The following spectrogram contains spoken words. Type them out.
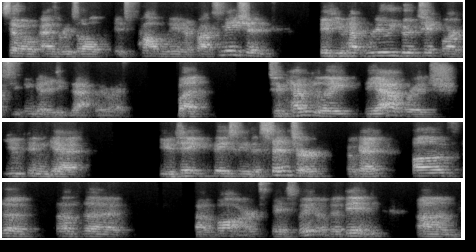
So as a result, it's probably an approximation. If you have really good tick marks, you can get it exactly right. But to calculate the average, you can get, you take basically the center, okay, of the of the uh, bar, basically, of the bin, um,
